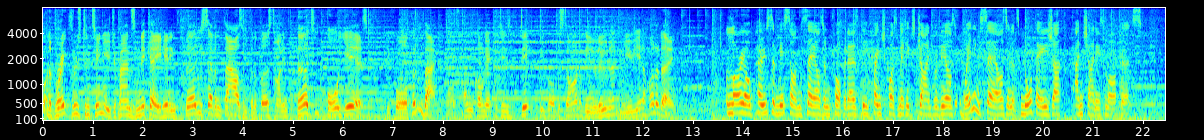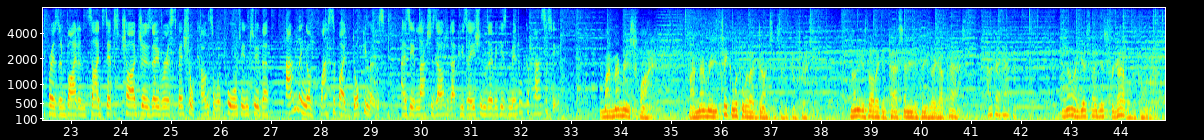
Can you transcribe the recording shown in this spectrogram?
Well, the breakthroughs continue. Japan's Nikkei hitting 37,000 for the first time in 34 years before pulling back, whilst Hong Kong equities dip before the start of the Lunar New Year holiday. L'Oreal posts a miss on sales and profit as the French cosmetics giant reveals waning sales in its North Asia and Chinese markets. President Biden sidesteps charges over a special counsel report into the handling of classified documents as he lashes out at accusations over his mental capacity. My memory is fine. My memory, take a look at what I've done since I become president. None of you thought I could pass any of the things I got passed. How'd that happen? You know, I guess I just forgot what was going on.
